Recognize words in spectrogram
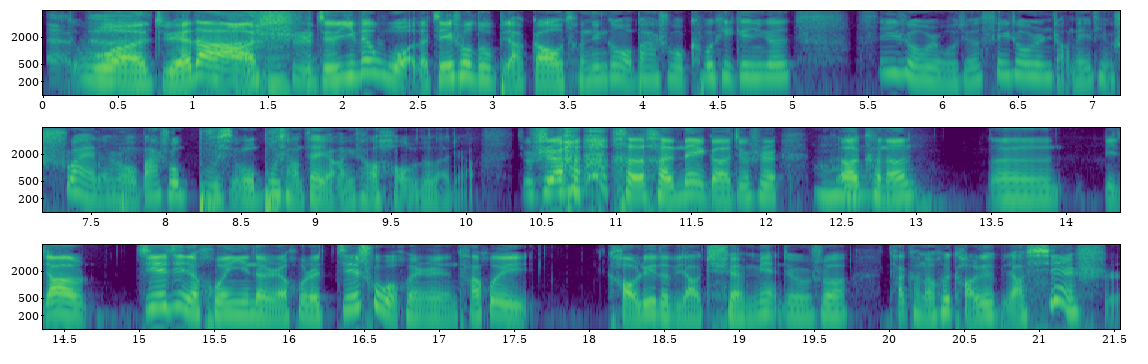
呃，我觉得啊，是就因为我的接受度比较高，我曾经跟我爸说，我可不可以跟一个非洲人？我觉得非洲人长得也挺帅的。然后我爸说不行，我不想再养一条猴子了，这样就是 很很那个，就是呃，可能嗯、呃比较接近婚姻的人或者接触过婚姻的人，他会考虑的比较全面，就是说他可能会考虑的比较现实，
